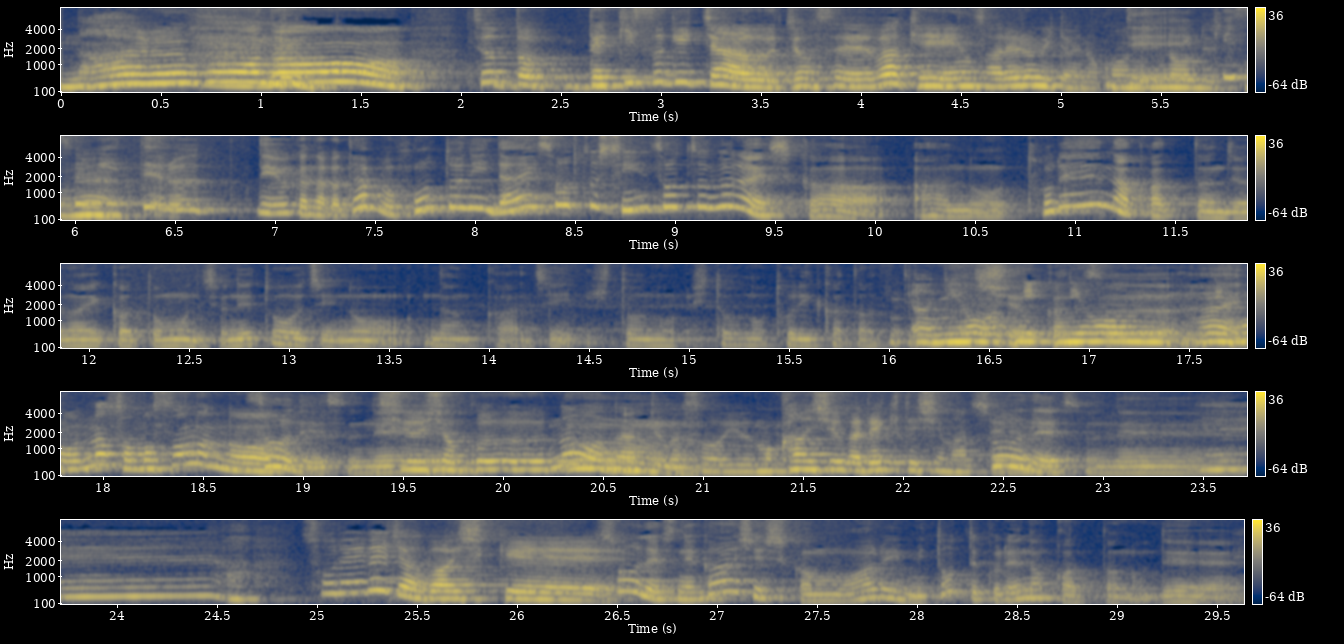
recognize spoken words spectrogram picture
なるほど。ちょっとできすぎちゃう女性は敬遠されるみたいな感じなんですかね。できすぎてるっていうかなんか多分本当に大卒新卒ぐらいしかあの取れなかったんじゃないかと思うんですよね。当時のなんかじ人の人の取り方ってあ日本日本、はい、日本のそもそものそうです、ね、就職の、うん、なんていうかそういうもう慣習ができてしまって。そうですね。それでじゃあ外資系。そうですね。外資しかもある意味取ってくれなかったので。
